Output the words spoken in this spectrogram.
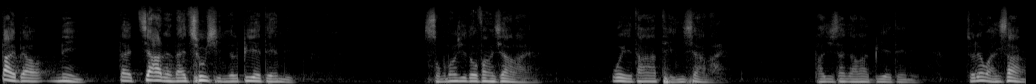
代表你的家人来出席你的毕业典礼，什么东西都放下来，为他停下来，他去参加他的毕业典礼。”昨天晚上，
